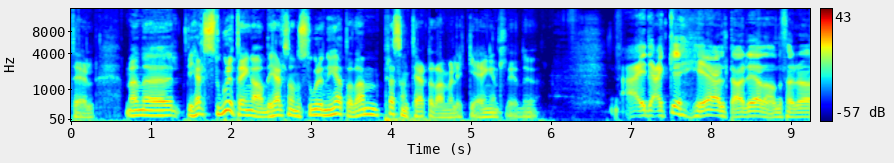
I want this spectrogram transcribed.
til. Men uh, de helt store tingene, de helt sånne store nyheter, de presenterte de vel ikke egentlig nå. Nei, det er ikke helt arenaen for å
